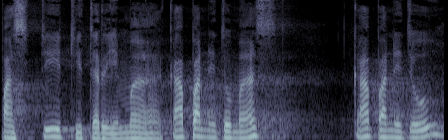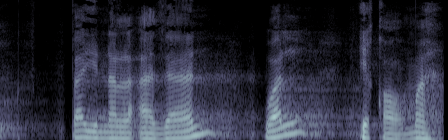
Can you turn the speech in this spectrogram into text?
pasti diterima kapan itu Mas kapan itu bainal adzan wal iqamah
